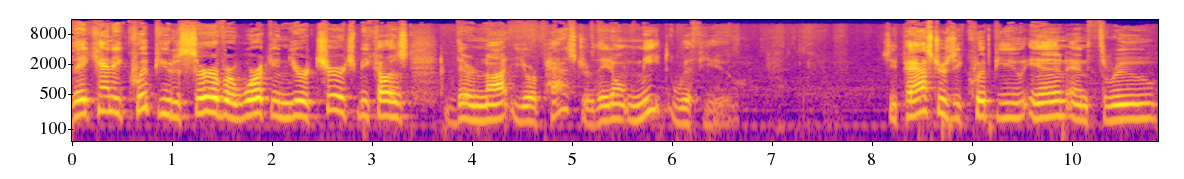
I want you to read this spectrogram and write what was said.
They can't equip you to serve or work in your church because they're not your pastor. They don't meet with you. See, pastors equip you in and through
